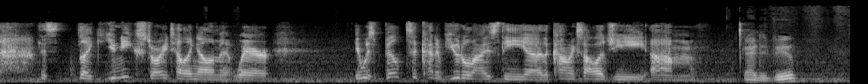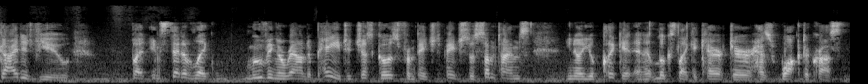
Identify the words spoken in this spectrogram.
this like unique storytelling element where it was built to kind of utilize the uh, the Comixology um, guided view guided view, but instead of like moving around a page, it just goes from page to page. So sometimes, you know, you'll click it and it looks like a character has walked across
